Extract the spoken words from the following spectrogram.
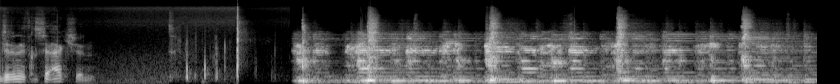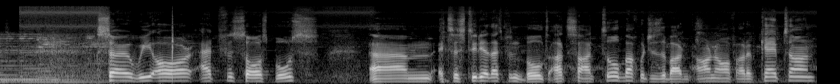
Gesê action. So we are at Fisaasbos Um, it's a studio that's been built outside Tulbagh, which is about an hour and a half out of Cape Town.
